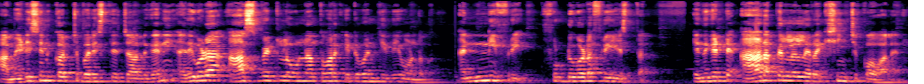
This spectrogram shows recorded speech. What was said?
ఆ మెడిసిన్ ఖర్చు భరిస్తే చాలు కానీ అది కూడా హాస్పిటల్లో ఉన్నంత వరకు ఎటువంటిది ఉండదు. అన్నీ ఫ్రీ. ఫుడ్ కూడా ఫ్రీ ఇస్తారు ఎందుకంటే ఆడపిల్లల్ని రక్షించుకోవాలని.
